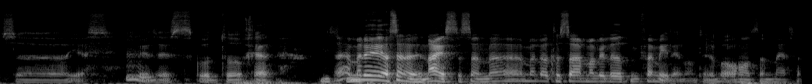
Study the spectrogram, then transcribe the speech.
Så yes, this is good to have. Ja men det är, sen är det nice, sen eh, men låt oss säga man vill ut med familjen eller någonting, det är bra att ha en sån med sig.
